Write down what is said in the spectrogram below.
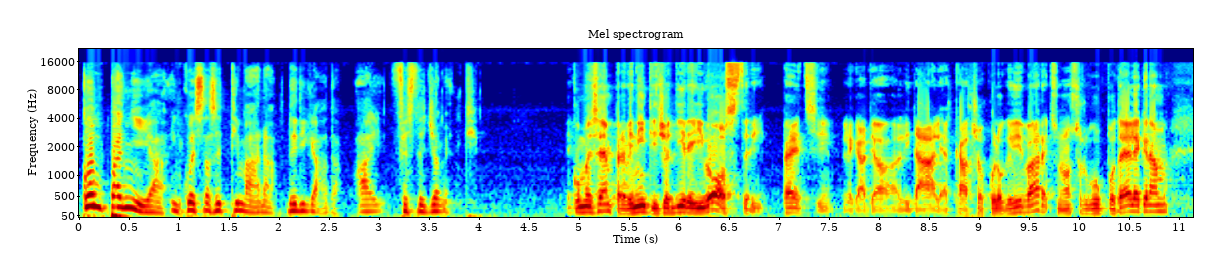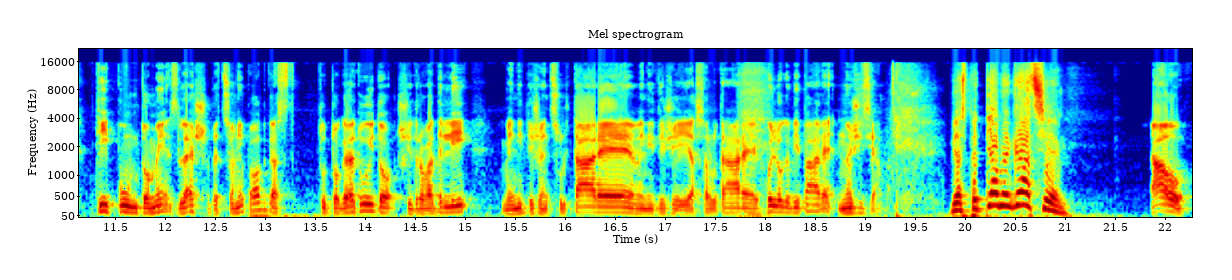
compagnia in questa settimana dedicata ai festeggiamenti. Come sempre veniteci a dire i vostri pezzi legati all'Italia, al calcio, a quello che vi pare, sul nostro gruppo Telegram t.me slash pezzoni podcast, tutto gratuito, ci trovate lì, veniteci a insultare, veniteci a salutare, quello che vi pare, noi ci siamo. Vi aspettiamo e grazie! Ciao!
